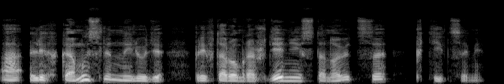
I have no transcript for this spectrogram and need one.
а легкомысленные люди при втором рождении становятся птицами.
